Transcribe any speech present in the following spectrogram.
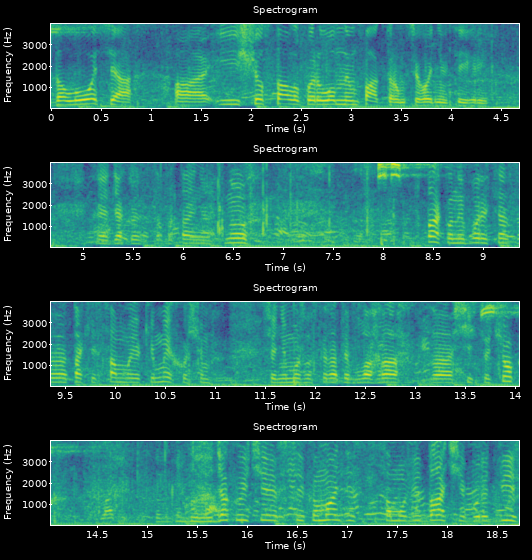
вдалося і що стало переломним фактором сьогодні в цій грі? Е, Дякую за запитання. Ну так, вони борються за так само, як і ми. Хочемо сьогодні можна сказати, була гра за 6 очок. Дякуючи всій команді, самовіддачі, боротьбі,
